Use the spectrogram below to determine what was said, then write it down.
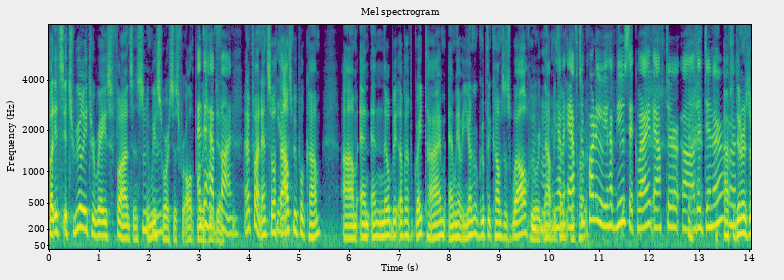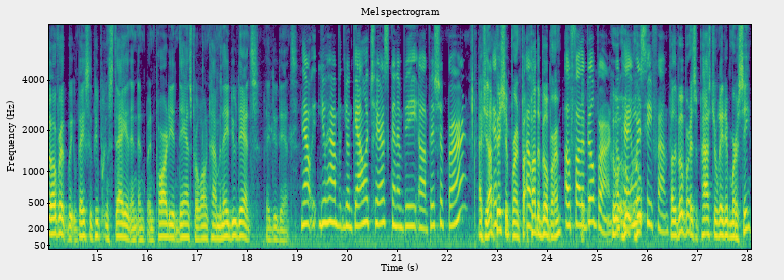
but it's it's really to raise funds and, s and resources for all the Mm-hmm. And to have do. fun. And fun, and so a Yeah. thousand people come. Um, and and they'll be they'll have a great time, and we have a younger group that comes as well, who are now Mm-hmm. you have an after party, or you have music, right, after uh, the dinner? after or- dinner's over, basically people can stay and, and, and party and dance for a long time, and they do dance. They do dance. Now you have your gala chair is going to be uh, Bishop Byrne. Actually, not If- Bishop Byrne, Fa- oh. Father Bill Byrne. Oh, Father Bill Byrne. Who- okay, who- and where's he from? Father Bill Byrne is a pastor of Lady Mercy.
